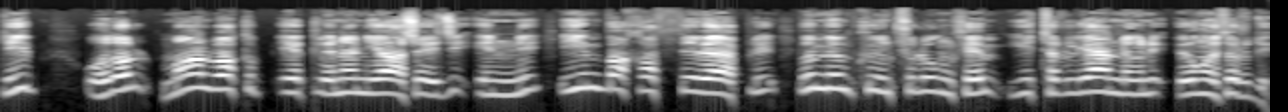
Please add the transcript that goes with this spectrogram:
Diýip, ozal mal bakyp eklenen ýaşaýjy indi iým bahasy sebäpli bu mümkinçiligiň hem ýitirilýändigini öňe sürdi.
